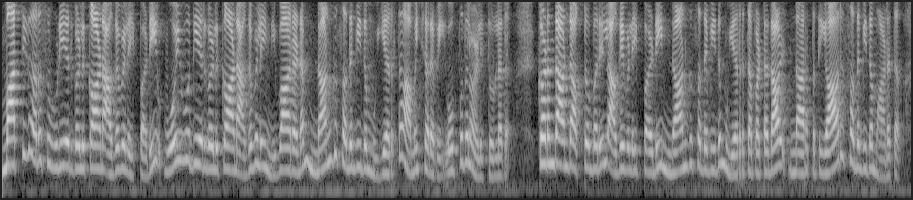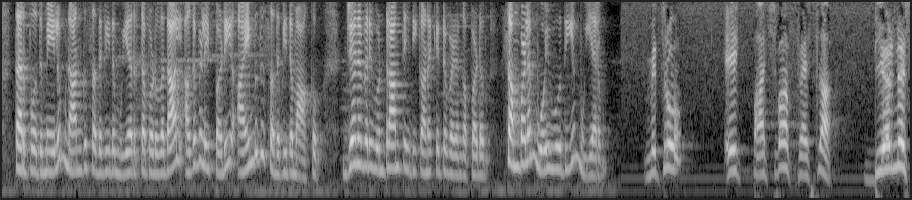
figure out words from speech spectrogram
மத்திய அரசு ஊழியர்களுக்கான அகவிலைப்படி ஓய்வூதியர்களுக்கான அகவிலை நிவாரணம் நான்கு சதவீதம் உயர்த்த அமைச்சரவை ஒப்புதல் அளித்துள்ளது கடந்த ஆண்டு அக்டோபரில் அகவிலைப்படி நான்கு சதவீதம் உயர்த்தப்பட்டதால் நாற்பத்தி ஆறு சதவீதம் ஆனது தற்போது மேலும் நான்கு சதவீதம் உயர்த்தப்படுவதால் அகவிலைப்படி ஐம்பது சதவீதமாகும் ஜனவரி ஒன்றாம் தேதி கணக்கிட்டு வழங்கப்படும் சம்பளம் ஓய்வூதியம் உயரும் मित्रों एक पांचवा फैसला डियरनेस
